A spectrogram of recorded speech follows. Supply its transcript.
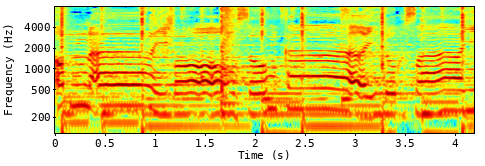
អត់អើយបងសូមកាយលោកសាយ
